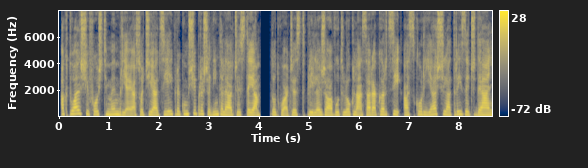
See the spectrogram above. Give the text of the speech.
actual și foști membri ai asociației, precum și președintele acesteia. Tot cu acest prilej a avut loc lansarea cărții Ascor Iași la 30 de ani.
